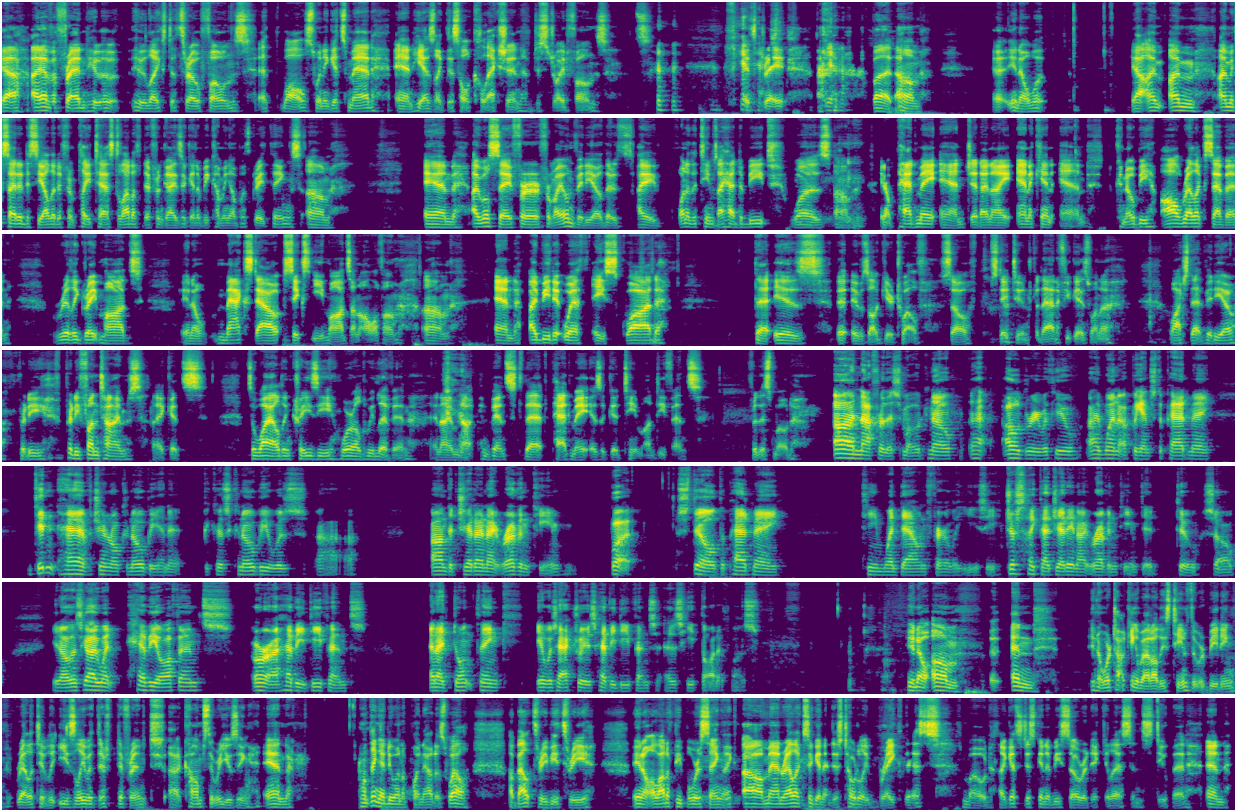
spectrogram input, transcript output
Yeah, I have a friend who who likes to throw phones at walls when he gets mad, and he has like this whole collection of destroyed phones. It's, it's great. Yeah, but um, uh, you know what? Yeah, I'm I'm I'm excited to see all the different play tests. A lot of different guys are going to be coming up with great things. Um, and I will say for for my own video, there's I one of the teams I had to beat was um, you know Padme and Jedi Knight, Anakin and Kenobi, all Relic Seven, really great mods. You know, maxed out six E mods on all of them, um, and I beat it with a squad that is it, it was all Gear Twelve. So stay tuned for that if you guys want to watch that video. Pretty pretty fun times. Like it's it's a wild and crazy world we live in, and I'm not convinced that Padme is a good team on defense for this mode. Uh, not for this mode. No, uh, I'll agree with you. I went up against the Padme, didn't have General Kenobi in it because Kenobi was uh, on the Jedi Knight Revan team, but still the Padme team went down fairly easy, just like that Jedi Knight Revan team did too. So you know, this guy went heavy offense or a heavy defense, and I don't think it was actually as heavy defense as he thought it was. You know, um, and you know, we're talking about all these teams that we're beating relatively easily with different uh, comps that we're using, and one thing I do want to point out as well about 3v3, you know, a lot of people were saying, like, oh man, relics are going to just totally break this mode. Like, it's just going to be so ridiculous and stupid. And,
